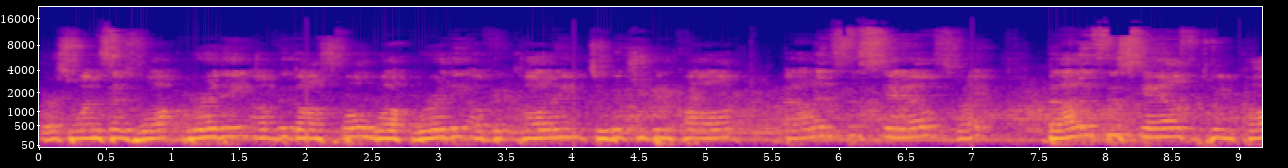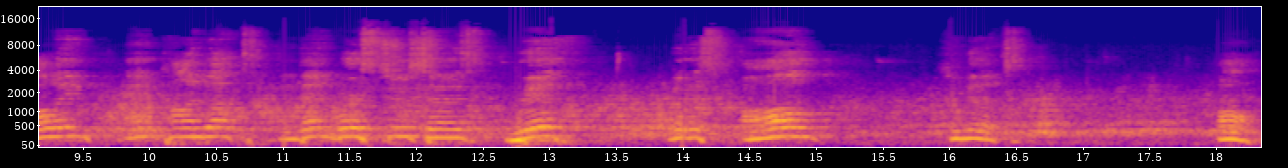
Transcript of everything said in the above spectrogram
Verse 1 says, Walk worthy of the gospel, walk worthy of the calling to which you've been called. Balance the scales, right? Balance the scales between calling and conduct. And then verse 2 says, With, notice, all humility. All.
